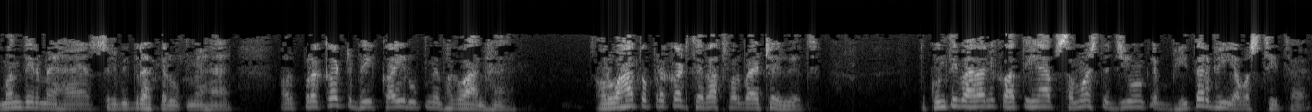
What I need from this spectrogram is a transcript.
मंदिर में है, श्री विग्रह के रूप में है, और प्रकट भी कई रूप में भगवान है। और वहाँ तो प्रकट थे, रथ पर बैठे हुए थे। तो कुंती महारानी कहती हैं, आप समस्त जीवों के भीतर भी अवस्थित है,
